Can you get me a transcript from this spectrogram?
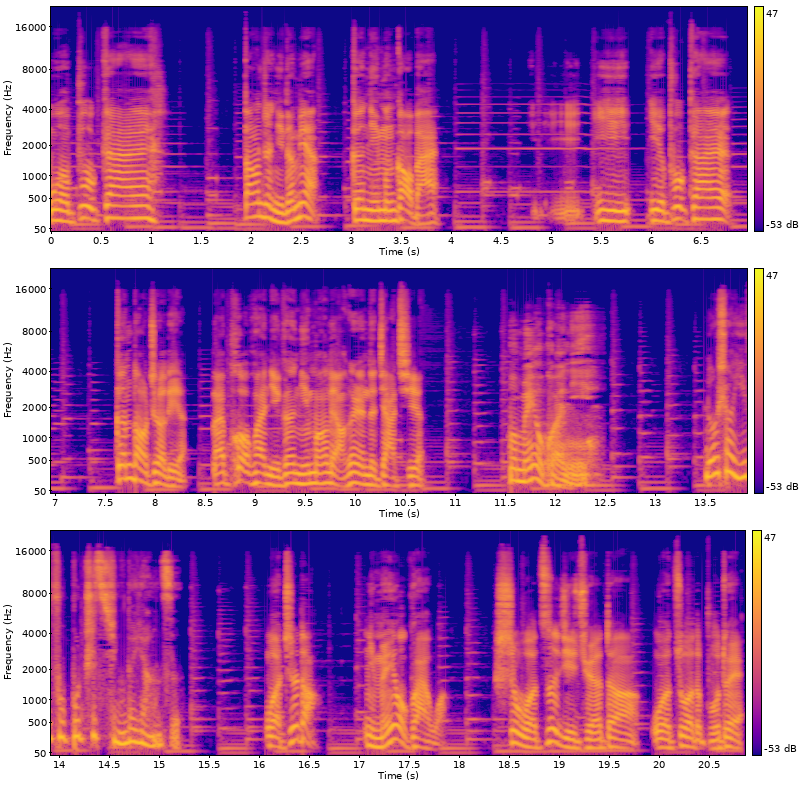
我不该当着你的面跟柠檬告白。也也不该跟到这里来破坏你跟柠檬两个人的假期。我没有怪你。罗少一副不知情的样子。我知道你没有怪我，是我自己觉得我做的不对，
